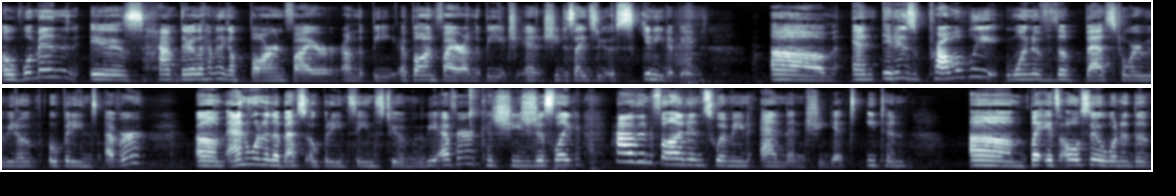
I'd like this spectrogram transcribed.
a woman is have they're having like a barn fire on the beach, a bonfire on the beach, and she decides to go skinny dipping. Um, and it is probably one of the best horror movie op- openings ever. Um, and one of the best opening scenes to a movie ever because she's just like having fun and swimming, and then she gets eaten. Um, but it's also one of the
